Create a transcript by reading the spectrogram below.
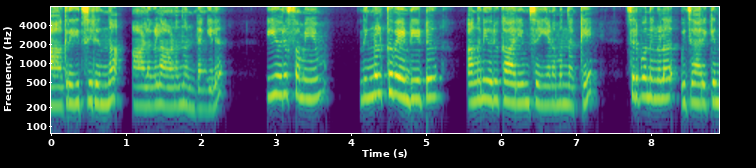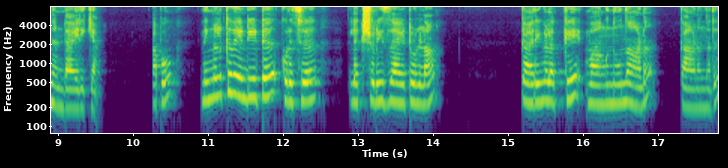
ആഗ്രഹിച്ചിരുന്ന ആളുകളാണെന്നുണ്ടെങ്കിൽ ഈ ഒരു സമയം നിങ്ങൾക്ക് വേണ്ടിയിട്ട് അങ്ങനെ ഒരു കാര്യം ചെയ്യണമെന്നൊക്കെ ചിലപ്പോൾ നിങ്ങൾ വിചാരിക്കുന്നുണ്ടായിരിക്കാം. അപ്പോൾ നിങ്ങൾക്ക് വേണ്ടിയിട്ട് കുറച്ച് ലക്ഷറീസ് ആയിട്ടുള്ള കാര്യങ്ങളൊക്കെ വാങ്ങുന്നു എന്നാണ് കാണുന്നത്.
